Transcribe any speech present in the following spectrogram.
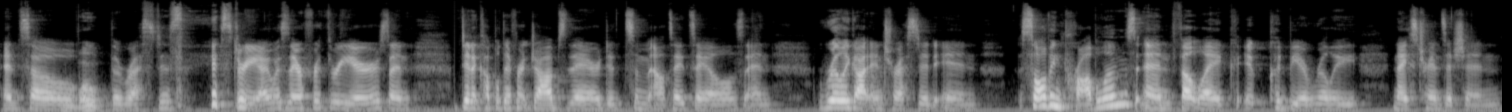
And so Whoa. the rest is history. I was there for three years and did a couple different jobs there. Did some outside sales and really got interested in solving problems and felt like it could be a really nice transition,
